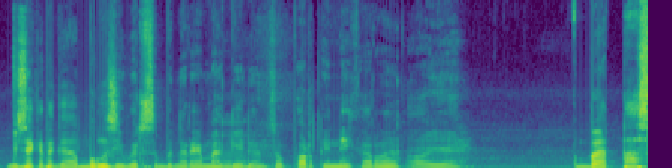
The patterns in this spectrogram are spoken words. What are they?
bisa kita gabung sih sebenarnya mage Hmm. dan support ini karena oh iya batas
